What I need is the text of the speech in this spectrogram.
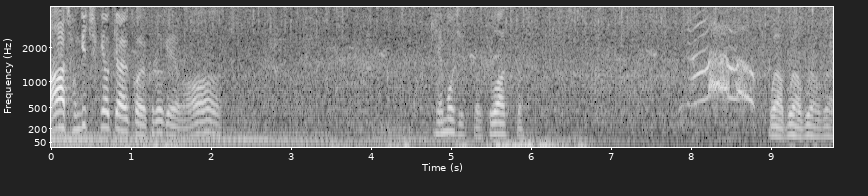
아 전기 충격기 할 걸 그러게요. 어. 개 멋있어. 좋았어. 뭐야 뭐야 뭐야 뭐야.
